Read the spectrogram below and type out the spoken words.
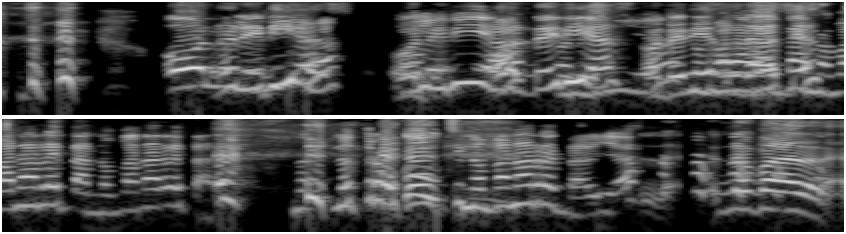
olorerías, Olería, olerías, olerías, nos van a retar, nos van a retar, nos van a retar. Nuestros coaches nos van a retar, ¿ya? No, para,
